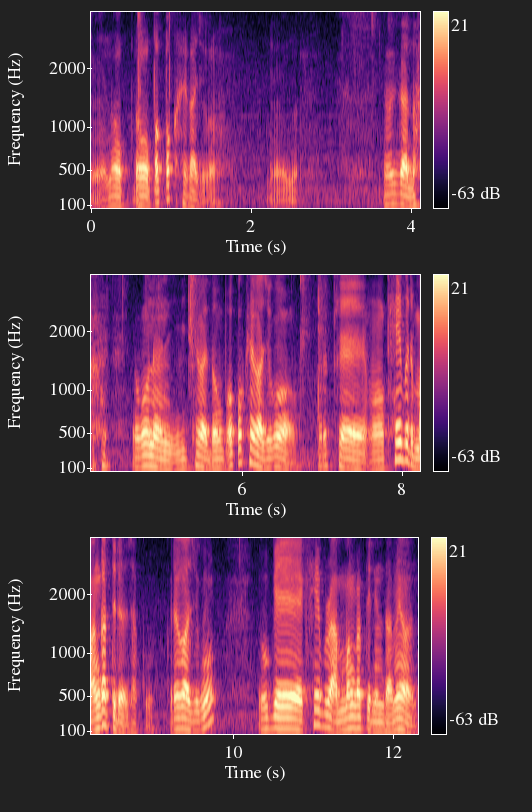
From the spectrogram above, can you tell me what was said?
예, 너무 너무 뻑뻑해가지고 여- 여기가 너, 요거는 밑에가 너무 뻑뻑해가지고 그렇게 어, 케이블을 망가뜨려요 자꾸. 그래가지고 요게 케이블을 안 망가뜨린다면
